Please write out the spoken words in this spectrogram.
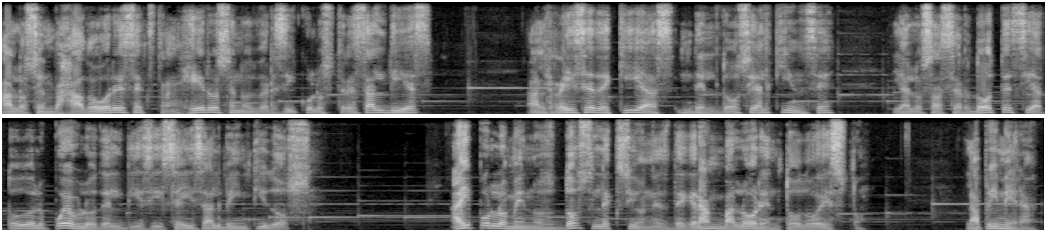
a los embajadores extranjeros en los versículos 3 al 10, al rey Sedequías del 12 al 15 y a los sacerdotes y a todo el pueblo del 16 al 22. Hay por lo menos dos lecciones de gran valor en todo esto. La primera,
